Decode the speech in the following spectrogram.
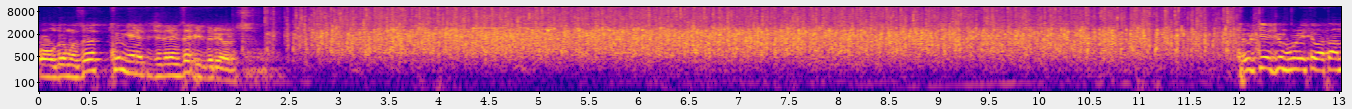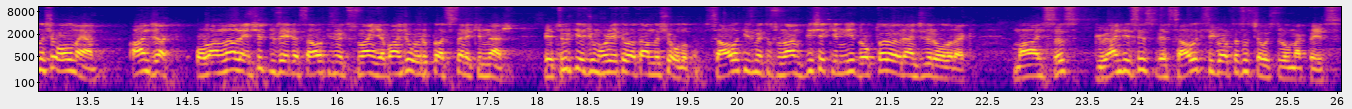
olduğumuzu tüm yöneticilerimize bildiriyoruz. Türkiye Cumhuriyeti vatandaşı olmayan ancak olanlarla eşit düzeyde sağlık hizmeti sunan yabancı uyruklu asistan hekimler ve Türkiye Cumhuriyeti vatandaşı olup sağlık hizmeti sunan diş hekimliği doktor öğrencileri olarak maaşsız, güvencesiz ve sağlık sigortasız çalıştırılmaktayız.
